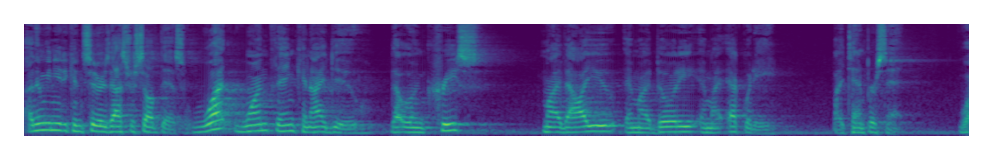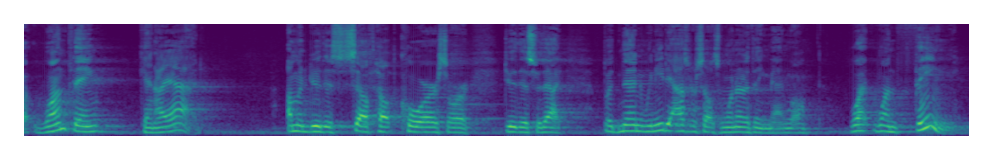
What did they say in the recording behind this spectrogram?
I think we need to consider is ask yourself this what one thing can I do that will increase my value and my ability and my equity by 10%? What one thing can I add? I'm going to do this self help course or do this or that. But then we need to ask ourselves one other thing, Manuel. What one thing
